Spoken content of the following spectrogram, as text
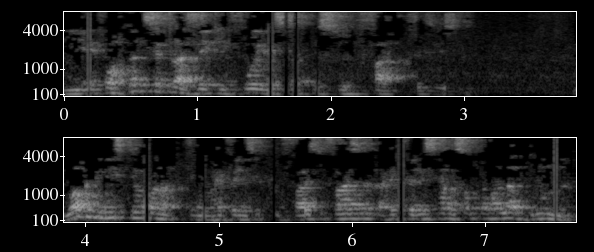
E é importante você trazer quem foi essa pessoa de fato que fez isso. Logo no início tem uma, tem uma referência que tu faz, tu faz a referência em relação ao trabalho da Bruna,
